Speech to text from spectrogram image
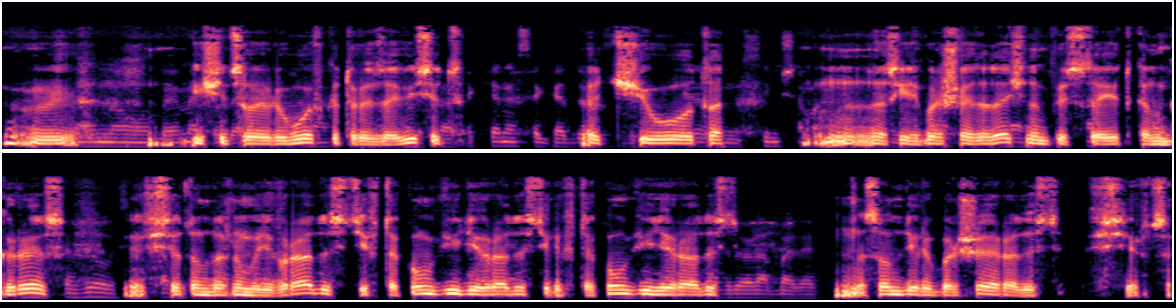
Э, ищет свою любовь, которая зависит от чего-то. У нас есть большая задача, нам предстоит конгресс, все там должно быть в радости, в таком виде радости или в таком виде радость. На самом деле большая радость в сердце.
